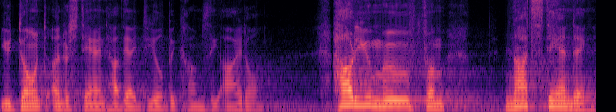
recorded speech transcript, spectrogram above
You don't understand how the ideal becomes the idol. How do you move from not standing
